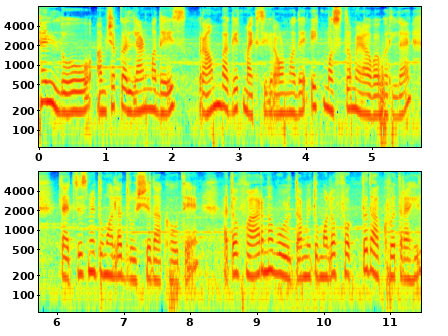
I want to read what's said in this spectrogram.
हॅलो आमच्या कल्याणमध्येच रामबागेत मॅक्सी ग्राउंडमध्ये एक मस्त मेळावा भरला आहे त्याचेच मी तुम्हाला दृश्य दाखवते. आता फार न बोलता मी तुम्हाला फक्त दाखवत राहील.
